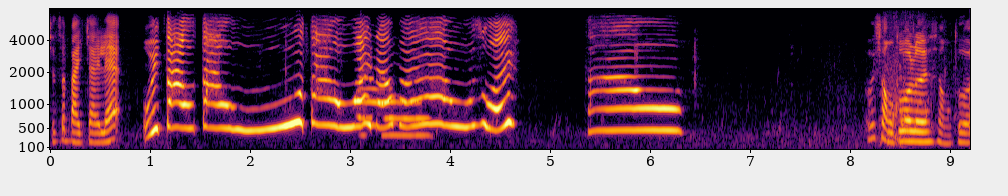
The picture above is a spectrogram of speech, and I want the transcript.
ฉันสบายใจแล้ว อุ้ยเต่าเต่าเต่าว่ายน้ำมาอู้สวย เต่า อุ้ยสองตัวเลยสองตัว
